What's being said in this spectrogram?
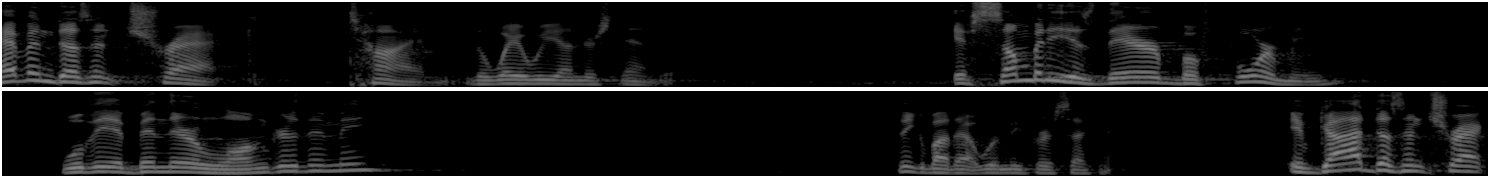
heaven doesn't track time the way we understand it, if somebody is there before me, will they have been there longer than me? Think about that with me for a second. If God doesn't track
